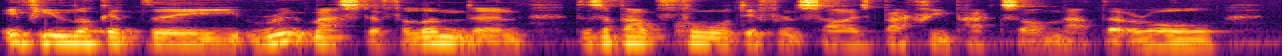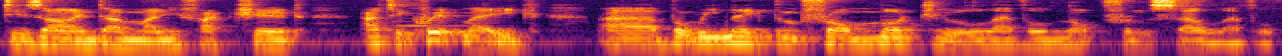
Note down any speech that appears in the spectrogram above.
If you look at the Routemaster for London, there's about four different size battery packs on that that are all designed and manufactured at Equipmake, uh, but we make them from module level, not from cell level.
